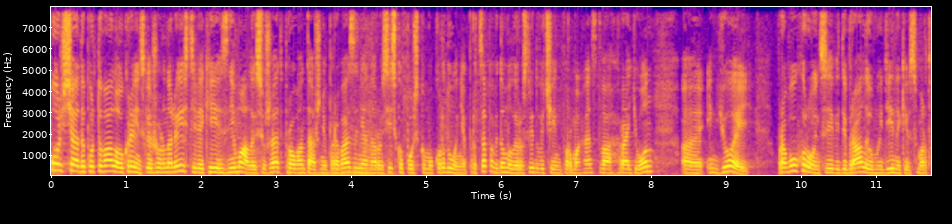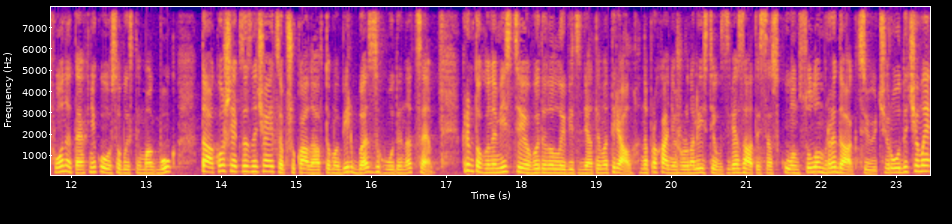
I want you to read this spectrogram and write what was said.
Польща депортувала українських журналістів, які знімали сюжет про вантажні перевезення на російсько-польському кордоні. Про це повідомили розслідувачі інформагентства Район е, «Ін'юей». Правоохоронці відібрали у медійників смартфони, техніку, особистий макбук. Також, як зазначається, обшукали автомобіль без згоди на це. Крім того, на місці видалили відзнятий матеріал. На прохання журналістів зв'язатися з консулом, редакцією чи родичами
